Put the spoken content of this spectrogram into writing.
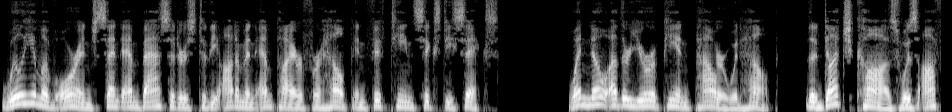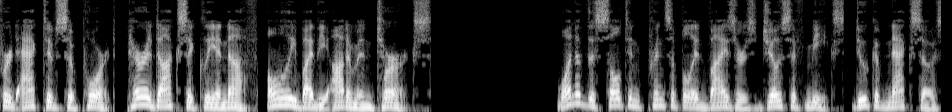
William of Orange sent ambassadors to the Ottoman Empire for help in 1566. When no other European power would help, the Dutch cause was offered active support, paradoxically enough, only by the Ottoman Turks. One of the Sultan principal advisers Joseph Meeks, Duke of Naxos,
